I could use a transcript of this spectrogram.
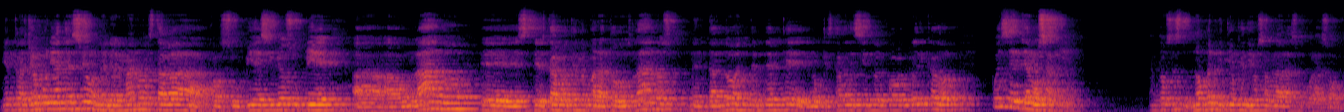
Mientras yo ponía atención, el hermano estaba con su pie, subió su pie a, a un lado, eh, este, estaba volteando para todos lados, dando a entender que lo que estaba diciendo el joven predicador, pues él ya lo sabía. Entonces no permitió que Dios hablara a su corazón.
